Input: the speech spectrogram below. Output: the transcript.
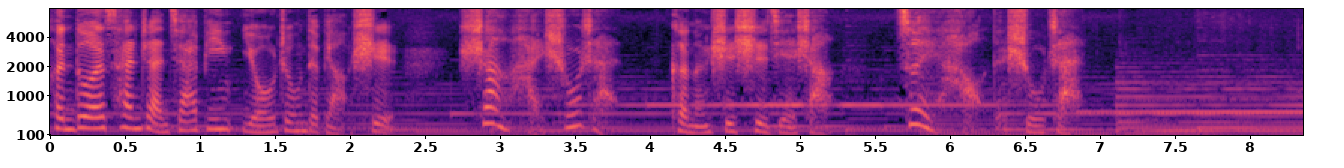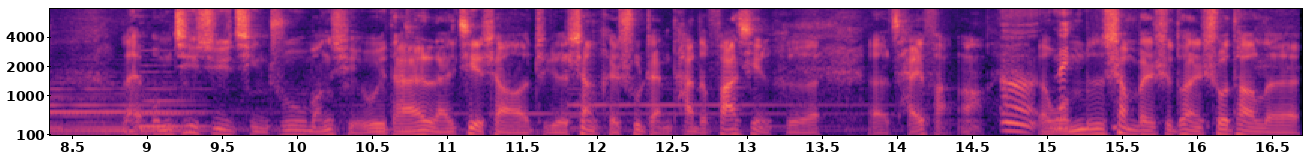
很多参展嘉宾由衷地表示。上海书展可能是世界上最好的书展。来，我们继续请出王雪为大家来介绍这个上海书展它的发现和呃采访啊。嗯，我们上半时段说到了。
